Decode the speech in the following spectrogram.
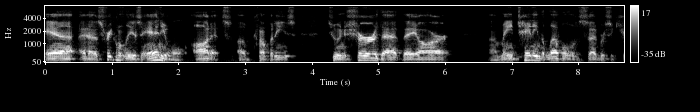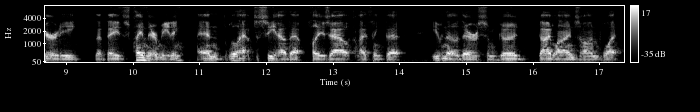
as frequently as annual audits of companies to ensure that they are uh, maintaining the level of cybersecurity that they claim they're meeting. And we'll have to see how that plays out. I think that even though there are some good guidelines on what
